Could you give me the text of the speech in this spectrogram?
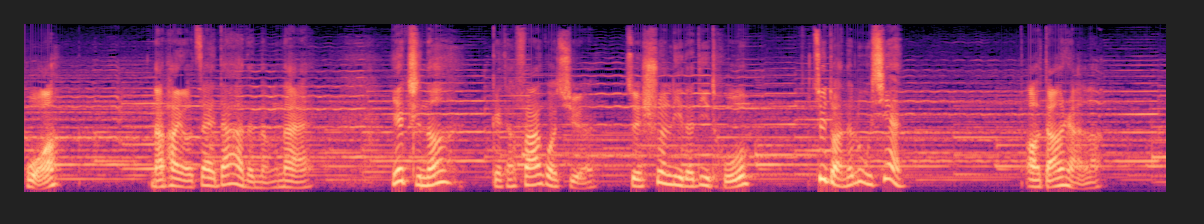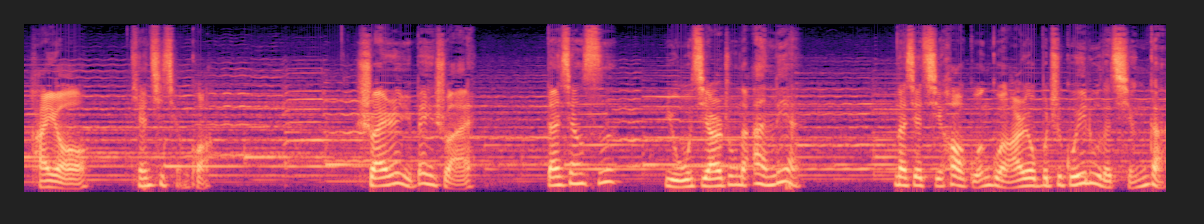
我，哪怕有再大的能耐，也只能给他发过去最顺利的地图，最短的路线。哦，当然了，还有天气情况。甩人与被甩，单相思与无疾而终的暗恋，那些旗号滚滚而又不知归路的情感。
